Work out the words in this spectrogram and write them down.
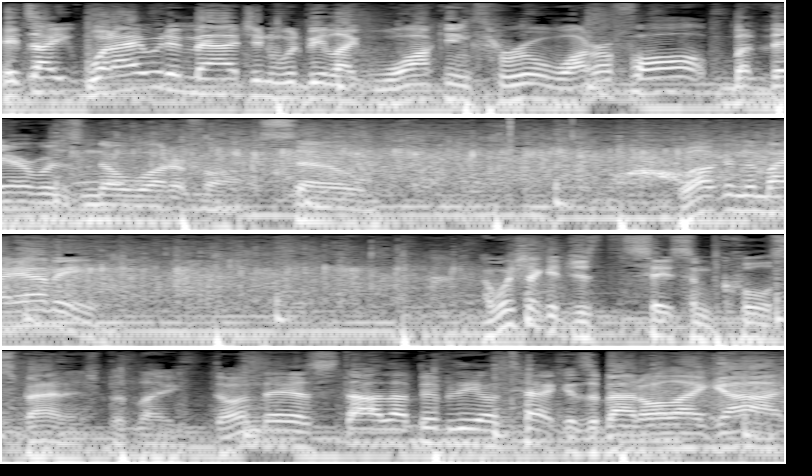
it's like what I would imagine would be like walking through a waterfall, but there was no waterfall. So, welcome to Miami. I wish I could just say some cool Spanish, but like, ¿Dónde está la biblioteca? is about all I got.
